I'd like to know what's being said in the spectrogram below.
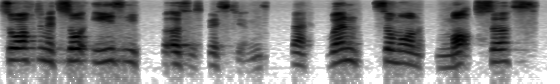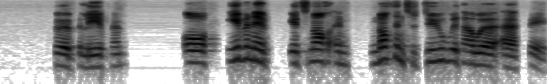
So often it's so easy for us as Christians that when someone mocks us for believing, or even if it's not nothing to do with our uh, faith.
